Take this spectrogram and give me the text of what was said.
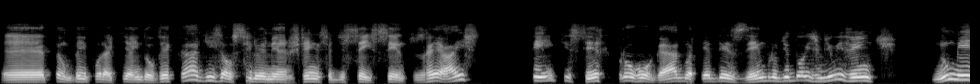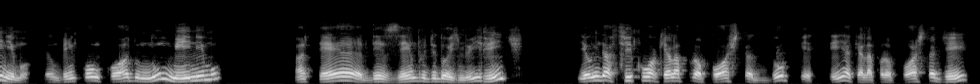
É, também por aqui ainda o VK diz auxílio emergência de 600 reais tem que ser prorrogado até dezembro de 2020, no mínimo. Também concordo, no mínimo, até dezembro de 2020. E eu ainda fico com aquela proposta do PT, aquela proposta de,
